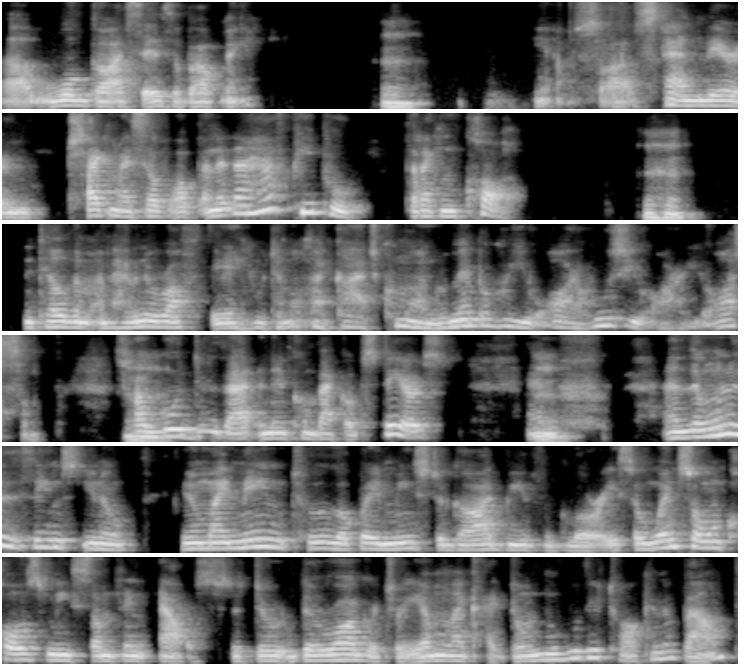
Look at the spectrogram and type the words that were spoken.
uh, what God says about me. Mm. You know, so I'll stand there and psych myself up. And then I have people that I can call Mhm. and tell them I'm having a rough day. And he would tell me, oh my God, come on, remember who you are, whose you are. You're awesome. So I'll Mm. go do that and then come back upstairs. And and then one of the things, you know, you know, my name Tolulope means to God be the glory. So when someone calls me something else, der- derogatory, I'm like, I don't know who they're talking about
